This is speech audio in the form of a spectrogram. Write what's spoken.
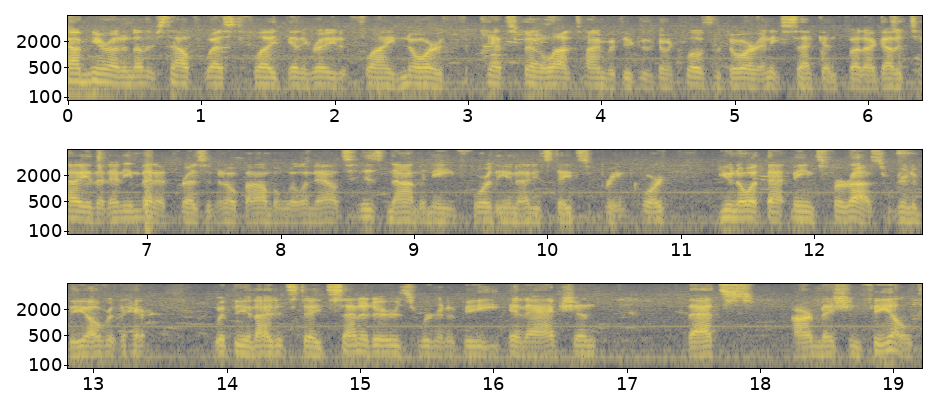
I'm here on another Southwest flight getting ready to fly north. Can't spend a lot of time with you because they're going to close the door any second, but I got to tell you that any minute President Obama will announce his nominee for the United States Supreme Court. You know what that means for us. We're going to be over there with the United States senators. We're going to be in action. That's our mission field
